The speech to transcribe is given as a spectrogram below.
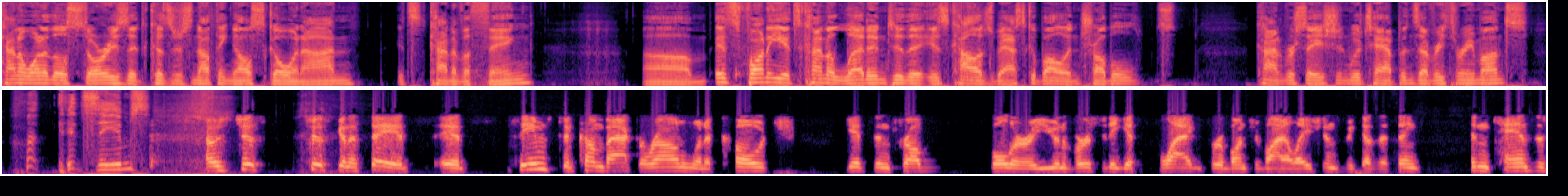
kind of one of those stories that because there's nothing else going on, it's kind of a thing. Um, it's funny. It's kind of led into the is college basketball in trouble conversation, which happens every three months. it seems. I was just just going to say it. It seems to come back around when a coach gets in trouble or a university gets flagged for a bunch of violations because I think didn't Kansas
